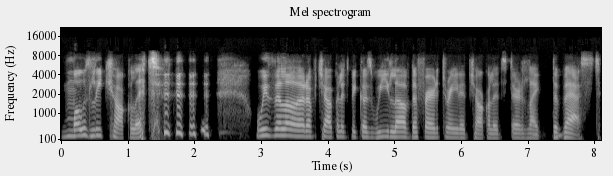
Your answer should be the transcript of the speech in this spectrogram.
mostly chocolate. we sell a lot of chocolates because we love the fair traded chocolates. They're like the best.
